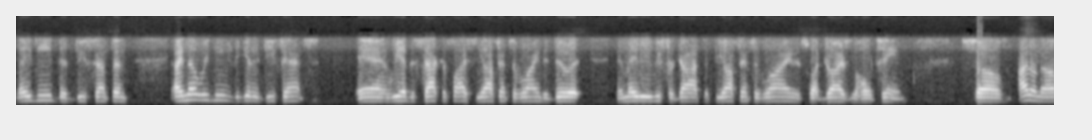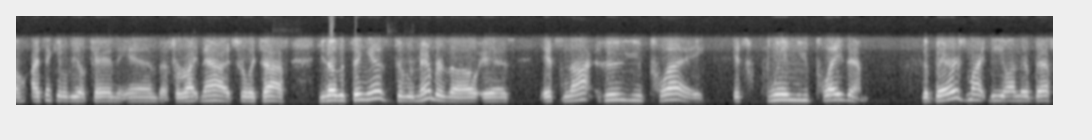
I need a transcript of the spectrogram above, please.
They need to do something. I know we needed to get a defense, and we had to sacrifice the offensive line to do it. And maybe we forgot that the offensive line is what drives the whole team. So I don't know. I think it'll be okay in the end, but for right now, it's really tough. You know, the thing is to remember though is it's not who you play; it's when you play them. The Bears might be on their best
